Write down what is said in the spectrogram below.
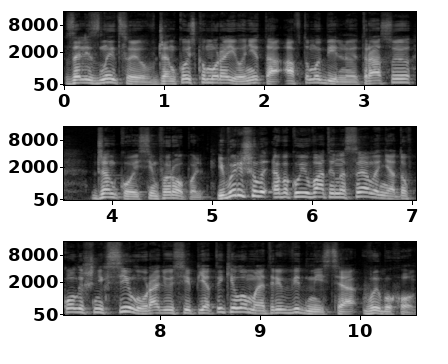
залізницею в Джанкойському районі та автомобільною трасою Джанкой Сімферополь і вирішили евакуювати населення довколишніх сіл у радіусі 5 кілометрів від місця вибуху.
